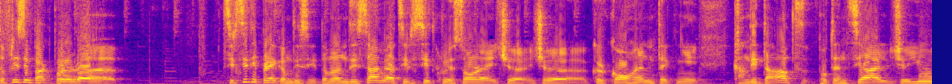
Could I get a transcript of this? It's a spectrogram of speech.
të flisim pak për uh, Cilësitë i prekëm disi, domethënë disa nga cilësitë kryesore që, që kërkohen tek një kandidat potencial që ju,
